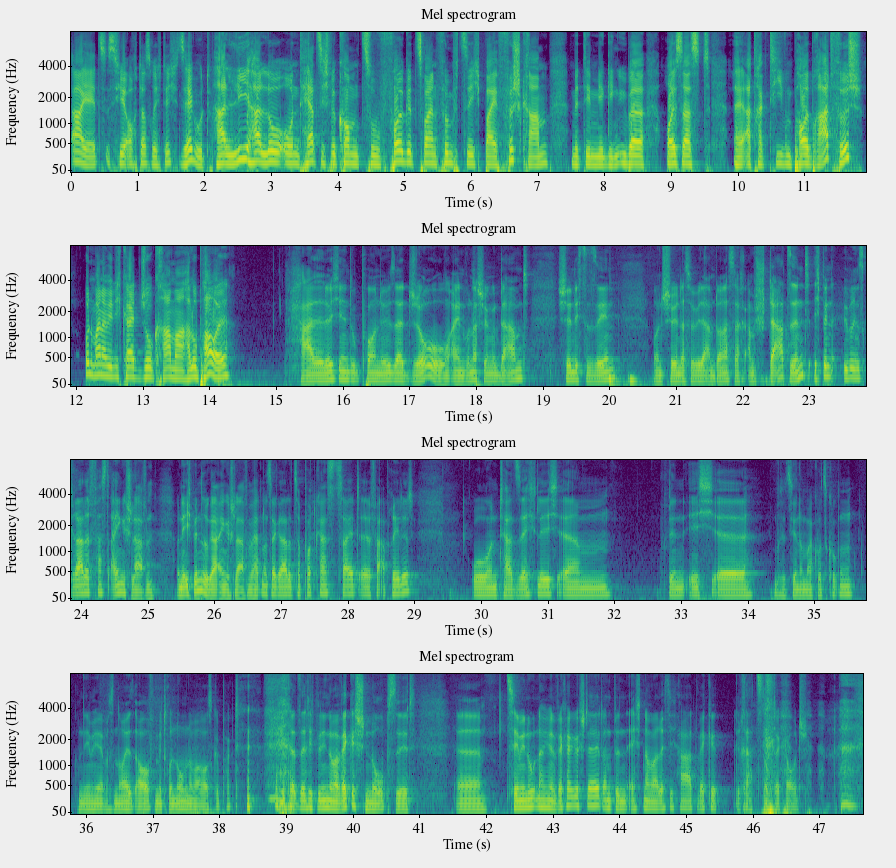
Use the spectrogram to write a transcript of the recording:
Ah, jetzt ist hier auch das richtig. Sehr gut. Halli, hallo und herzlich willkommen zu Folge 52 bei Fischkram mit dem mir gegenüber äußerst äh, attraktiven Paul Bratfisch und meiner Wenigkeit Joe Kramer. Hallo Paul. Hallöchen, du pornöser Joe. Einen wunderschönen guten Abend. Schön, dich zu sehen. Und schön, dass wir wieder am Donnerstag am Start sind. Ich bin übrigens gerade fast eingeschlafen. Und nee, ich bin sogar eingeschlafen. Wir hatten uns ja gerade zur Podcast-Zeit äh, verabredet. Und tatsächlich ähm, bin ich, äh, ich muss jetzt hier nochmal kurz gucken, nehme hier was Neues auf, Metronom nochmal rausgepackt. tatsächlich bin ich nochmal weggeschnurpselt. Äh, zehn Minuten habe ich mir einen Wecker gestellt und bin echt nochmal richtig hart weggeratzt auf der Couch.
